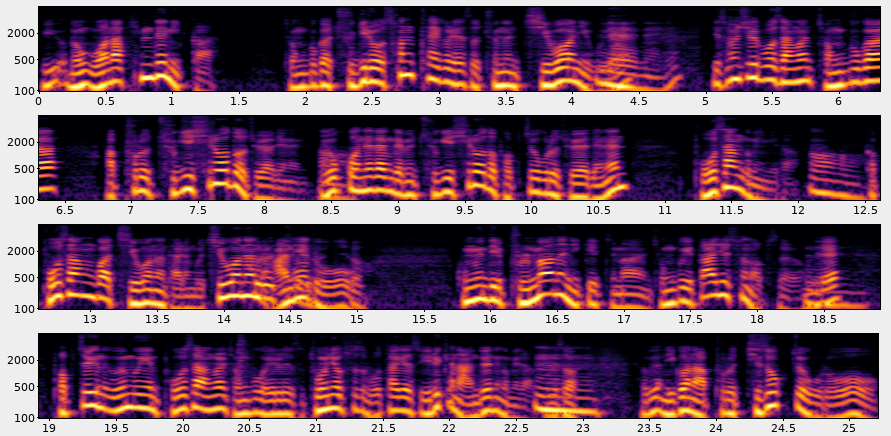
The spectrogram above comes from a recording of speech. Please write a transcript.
위- 너무 워낙 힘드니까 정부가 주기로 선택을 해서 주는 지원이고요. 네네. 이 손실 보상은 정부가 앞으로 주기 싫어도 줘야 되는 어. 요건에 해당되면 주기 싫어도 법적으로 줘야 되는 보상금입니다. 어. 그러니까 보상과 지원은 다른 거예요. 지원은 그렇죠, 안 해도 그렇죠. 국민들이 불만은 있겠지만 정부에 따질 수는 없어요. 근데 네. 법적인 의무인 보상을 정부가 예를 들어서 돈이 없어서 못하게 해서 이렇게는 안 되는 겁니다. 그래서 음. 이건- 앞으로 지속적으로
